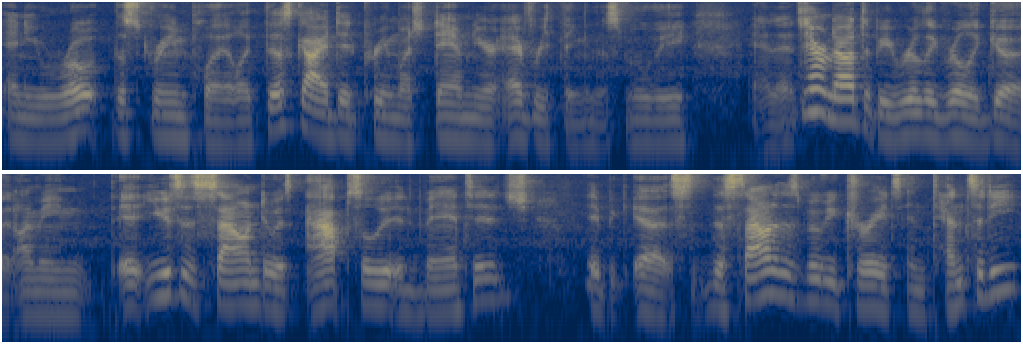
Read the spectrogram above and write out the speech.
and he wrote the screenplay. Like, this guy did pretty much damn near everything in this movie, and it turned out to be really, really good. I mean, it uses sound to its absolute advantage. It, uh, the sound in this movie creates intensity,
